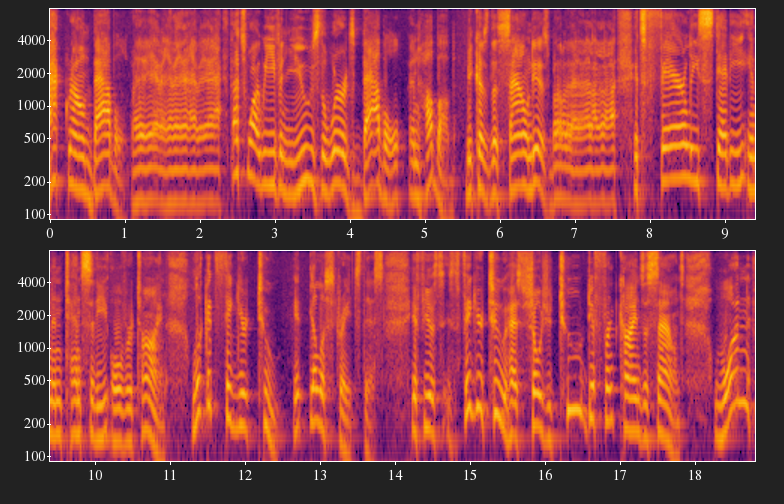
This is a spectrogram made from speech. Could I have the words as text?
background babble. That's why we even use the words babble and hubbub, because the sound is It's fairly steady in intensity over time. Look at figure two. It illustrates this. If you figure two has shows you two different kinds of sounds. One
